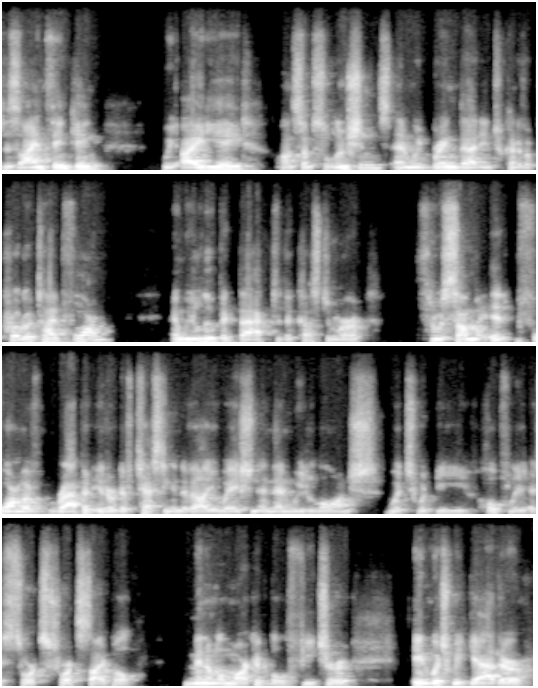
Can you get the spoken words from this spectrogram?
design thinking. We ideate on some solutions and we bring that into kind of a prototype form and we loop it back to the customer through some form of rapid iterative testing and evaluation. And then we launch, which would be hopefully a short, short cycle minimal marketable feature in which we gather,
